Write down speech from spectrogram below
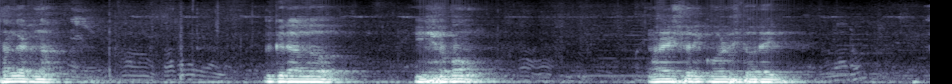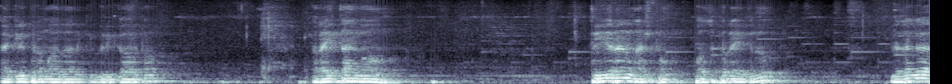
సంఘటన దుగ్గిరాల్లో ఈ శుభం మహేశ్వరి కోల్డ్ స్టోరేజ్ అగ్ని ప్రమాదానికి గురి కావటం రైతాంగం తీరని నష్టం. పసుపు రైతులు నిజంగా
